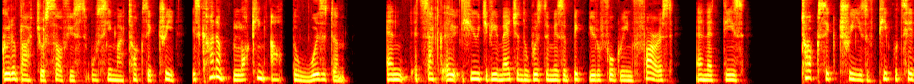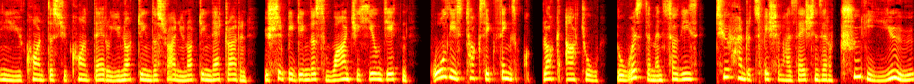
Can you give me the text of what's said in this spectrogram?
good about yourself, you will see my toxic tree, is kind of blocking out the wisdom. And it's like a huge, if you imagine the wisdom is a big, beautiful green forest, and that these toxic trees of people telling you you can't this, you can't that, or you're not doing this right, you're not doing that right, and you should be doing this, why aren't you healed yet? And all these toxic things block out your, your wisdom. And so these 200 specializations that are truly you,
